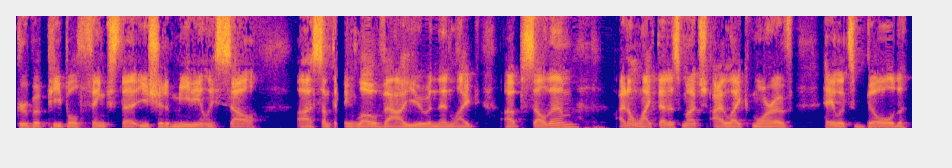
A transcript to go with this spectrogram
group of people thinks that you should immediately sell uh, something low value and then like upsell them. I don't like that as much. I like more of hey, let's build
